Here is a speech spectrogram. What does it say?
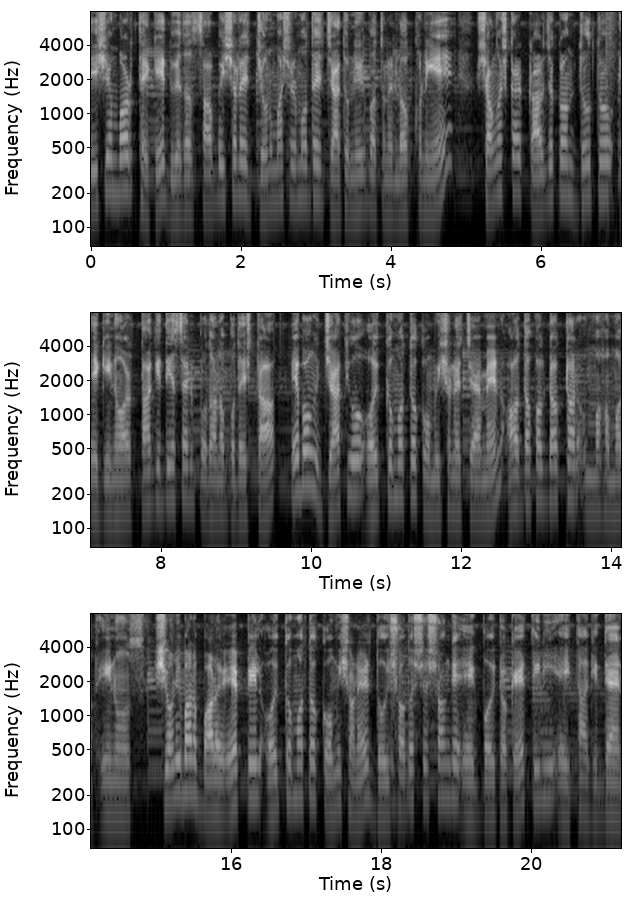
ডিসেম্বর থেকে দুই হাজার ছাব্বিশ সালের জুন মাসের মধ্যে জাতীয় নির্বাচনের লক্ষ্য নিয়ে সংস্কার কার্যক্রম দ্রুত এগিয়ে নেওয়ার তাগিদ দিয়েছেন প্রধান উপদেষ্টা এবং জাতীয় ঐক্যমত্য কমিশনের চেয়ারম্যান অধ্যাপক ডক্টর মোহাম্মদ ইনুস শনিবার বারোই এপ্রিল ঐক্যমত্য কমিশনের দুই সদস্যের সঙ্গে এক বৈঠকে তিনি এই তাগিদ দেন।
